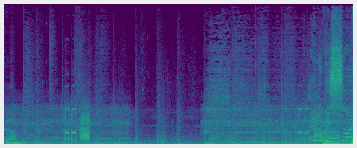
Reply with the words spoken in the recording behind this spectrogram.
Damn. Enemy Ah.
